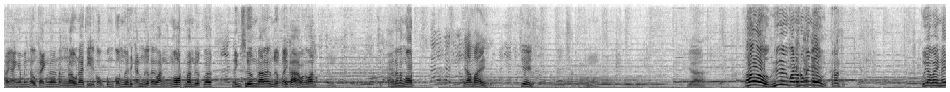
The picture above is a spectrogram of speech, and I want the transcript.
Đấy anh em mình nấu cánh là nấu này tí còn cũng có người thích ăn nước các bạn, ngọt mà nước ờ, nính xương ra là nước đấy cả mà các bạn. Ừ. Rất là ngọt. Ya mày. Cetu. Ừ. Ya. Oh, hư Mano Domingo. Pronto. Cuida bem, né?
